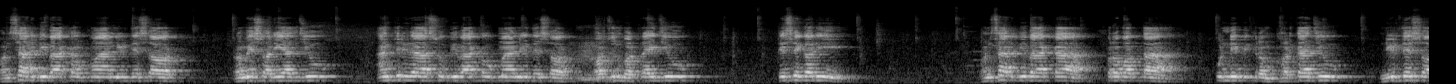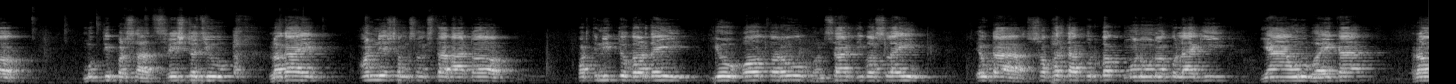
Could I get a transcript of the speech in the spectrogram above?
भन्सार विभागका उपमहानिर्देशक रमेश अरियालज्यू आन्तरिक राजस्व विभागका उपमहानिर्देशक अर्जुन भट्टराईज्यू त्यसै गरी भन्सार विभागका प्रवक्ता पुण्य विक्रम खड्काज्यू निर्देशक मुक्तिप्रसाद श्रेष्ठज्यू लगायत अन्य सङ्घ संस्थाबाट प्रतिनिधित्व गर्दै यो बहत्तरौँ भन्सार दिवसलाई एउटा सफलतापूर्वक मनाउनको लागि यहाँ आउनुभएका र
